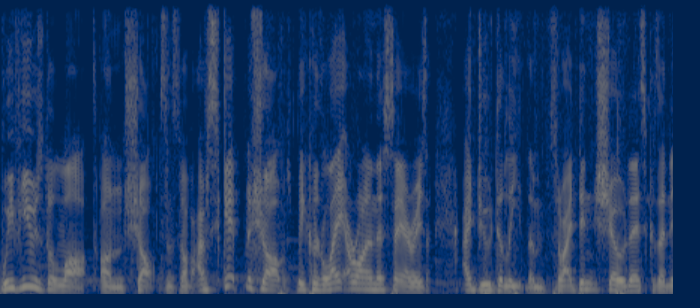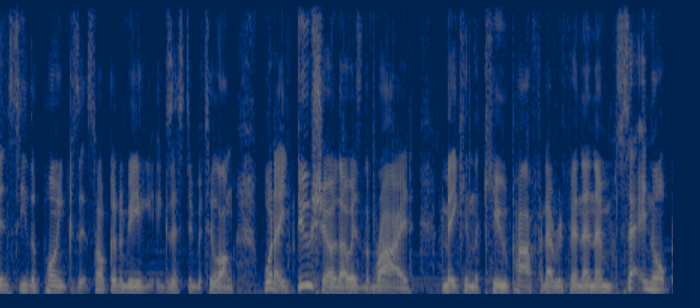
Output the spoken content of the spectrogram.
We've used a lot on shops and stuff. I've skipped the shops because later on in the series, I do delete them. So I didn't show this because I didn't see the point because it's not going to be existing for too long. What I do show, though, the ride, making the queue path and everything, and then setting up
